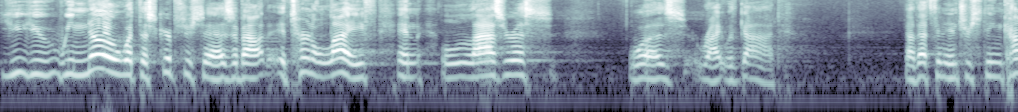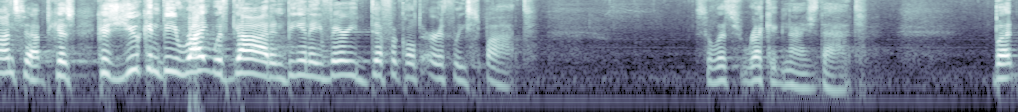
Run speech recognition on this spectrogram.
you, you, we know what the scripture says about eternal life, and Lazarus was right with God. Now, that's an interesting concept because you can be right with God and be in a very difficult earthly spot. So let's recognize that. But,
